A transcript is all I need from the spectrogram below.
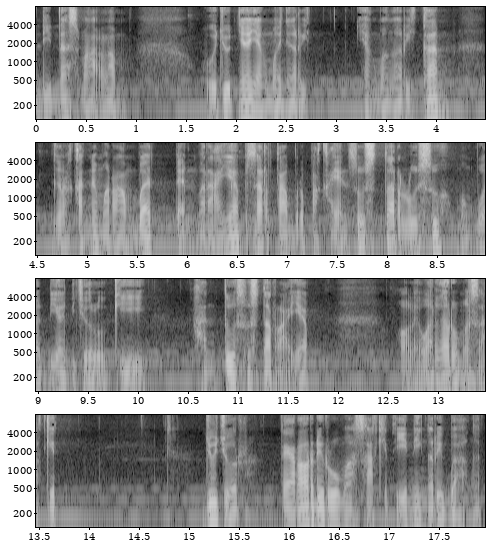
dinas malam. Wujudnya yang menyerik, yang mengerikan, gerakannya merambat dan merayap serta berpakaian suster lusuh membuat dia dijuluki hantu suster rayap oleh warga rumah sakit. Jujur, teror di rumah sakit ini ngeri banget.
